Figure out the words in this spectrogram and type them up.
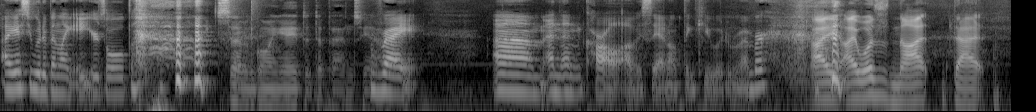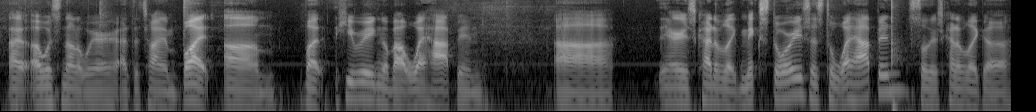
I guess you would have been like eight years old. Seven going eight, it depends. Yeah. Right. Um, and then Carl, obviously, I don't think you would remember. I I was not that I, I was not aware at the time, but um but hearing about what happened, uh, there's kind of like mixed stories as to what happened. So there's kind of like a,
